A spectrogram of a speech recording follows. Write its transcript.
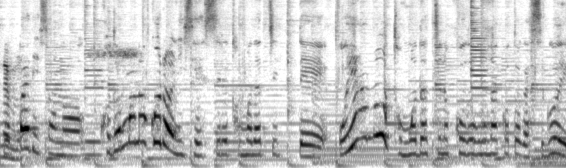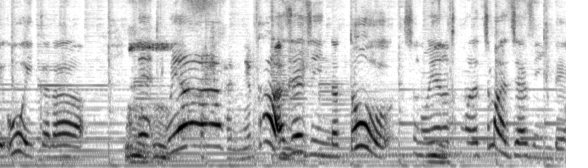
やっぱりその子供の頃に接する友達って親の友達の子供なことがすごい多いから、ねうんうん。親がアジア人だとその親の友達もアジア人で、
